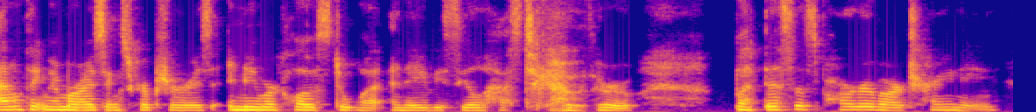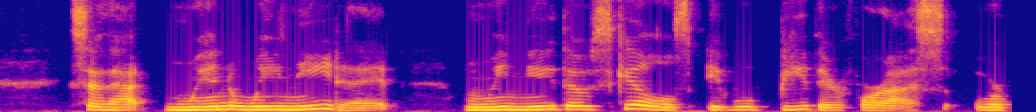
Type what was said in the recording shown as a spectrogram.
I don't think memorizing scripture is anywhere close to what a Navy SEAL has to go through, but this is part of our training so that when we need it, when we need those skills, it will be there for us or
